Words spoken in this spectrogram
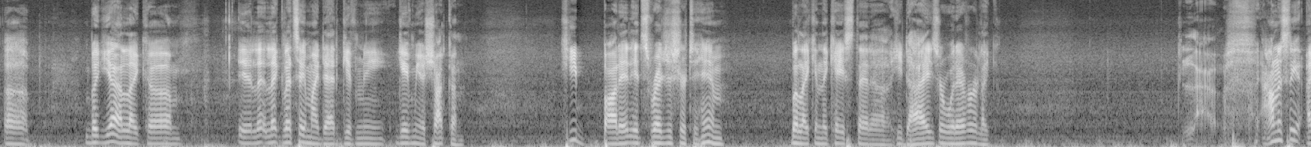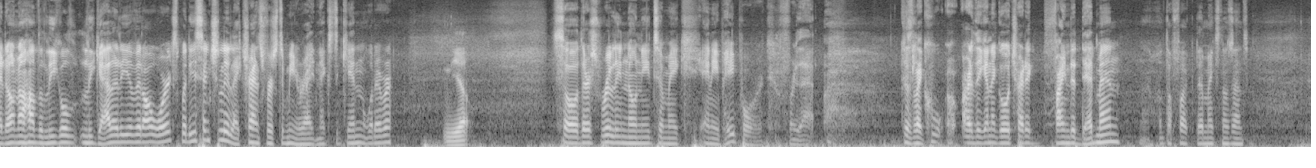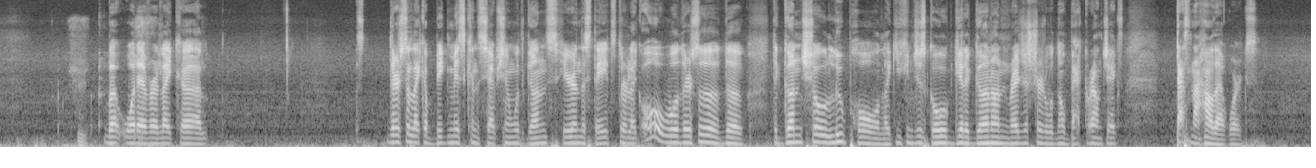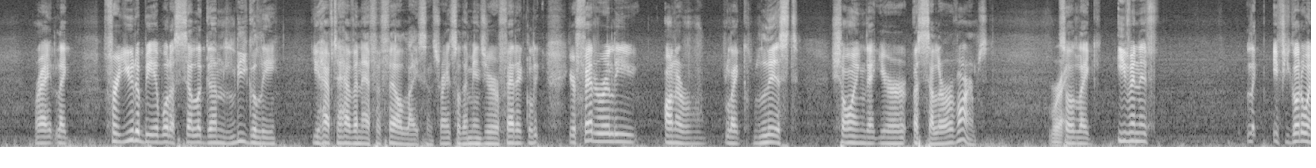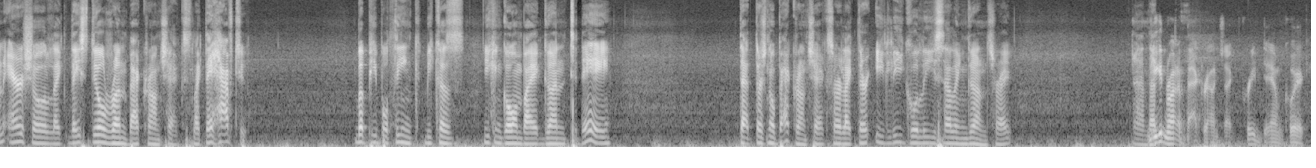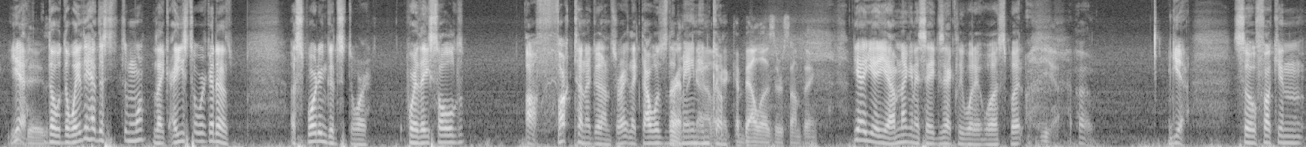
Uh, but yeah, like um, eh, le- like let's say my dad give me gave me a shotgun. He bought it. It's registered to him. But like in the case that uh, he dies or whatever, like honestly, I don't know how the legal legality of it all works, but he essentially like transfers to me, right, next to kin, whatever. Yep. So there's really no need to make any paperwork for that. Cause like, who are they gonna go try to find a dead man? What the fuck? That makes no sense. but whatever. Like, uh, there's a, like a big misconception with guns here in the states. They're like, oh, well, there's a the the gun show loophole. Like, you can just go get a gun unregistered with no background checks. That's not how that works. Right? Like, for you to be able to sell a gun legally, you have to have an FFL license, right? So that means you're federally you're federally on a like list showing that you're a seller of arms. Right. So like even if like if you go to an air show, like they still run background checks. Like they have to. But people think because you can go and buy a gun today that there's no background checks or like they're illegally selling guns, right? And that- you can run a background check pretty damn quick. yeah, days. the the way they have this system, like I used to work at a a sporting goods store where they sold a fuck ton of guns, right? Like that was the Right, main like a, income. Like Cabela's or something. Yeah, yeah, yeah. I'm not gonna say exactly what it was, but Yeah. yeah. So fucking,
